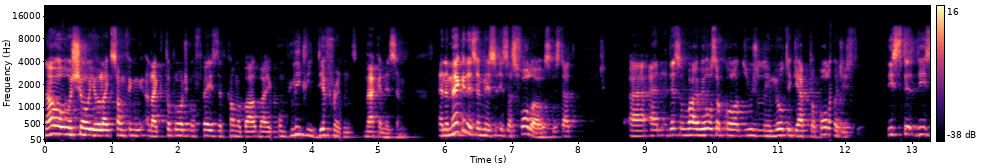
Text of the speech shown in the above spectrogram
Now I will show you like something like topological phase that come about by a completely different mechanism. And the mechanism is, is as follows, is that uh, and this is why we also call it usually multi-gap topologies. These, these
